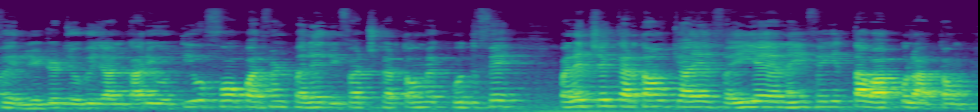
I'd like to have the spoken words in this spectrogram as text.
से रिलेटेड जो भी जानकारी होती है, वो सौ परसेंट पहले रिसर्च करता हूँ मैं खुद से। पहले चेक करता हूँ क्या ये सही है या नहीं सही है, तब आपको लाता हूँ।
